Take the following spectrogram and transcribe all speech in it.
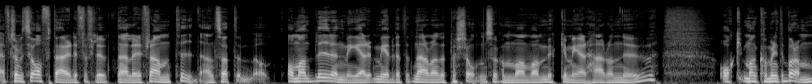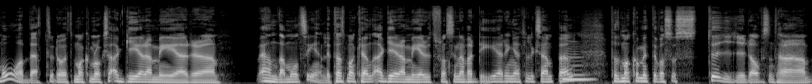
eftersom vi så ofta är i det förflutna eller i framtiden, så att om man blir en mer medvetet närvarande person så kommer man vara mycket mer här och nu. Och man kommer inte bara må bättre då, utan man kommer också agera mer eh, ändamålsenligt. Alltså man kan agera mer utifrån sina värderingar till exempel. För att man kommer inte vara så styrd av sånt här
